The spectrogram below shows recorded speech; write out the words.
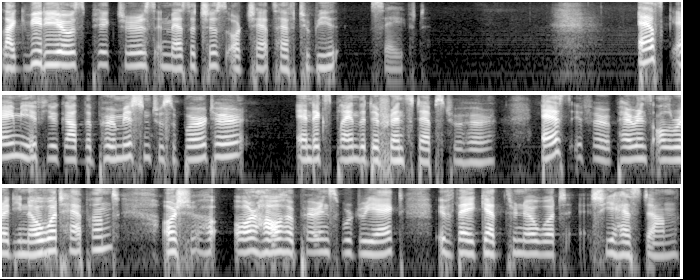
like videos, pictures, and messages or chats have to be saved. Ask Amy if you got the permission to support her and explain the different steps to her. Ask if her parents already know what happened or, or how her parents would react if they get to know what she has done.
